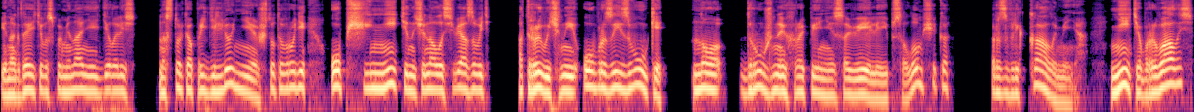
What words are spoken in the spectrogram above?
Иногда эти воспоминания делались настолько определеннее, что-то вроде общей нити начинало связывать отрывочные образы и звуки, но дружное храпение Савелия и псаломщика развлекало меня, нить обрывалась,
